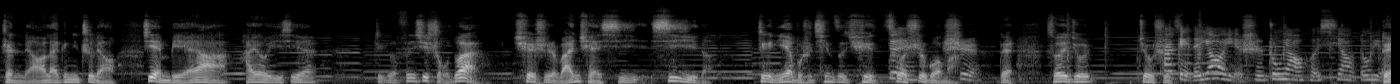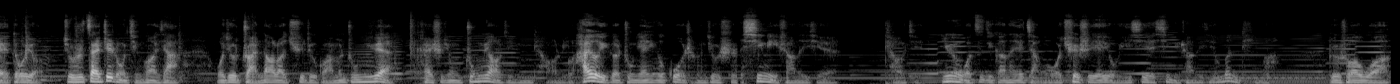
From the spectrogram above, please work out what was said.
诊疗来给你治疗鉴别啊，还有一些这个分析手段，却是完全西西医的。这个你也不是亲自去测试过嘛？是对，所以就就是他给的药也是中药和西药都有。对，都有嗯。就是在这种情况下，我就转到了去这个广安门中医院，开始用中药进行调理。还有一个中间一个过程，就是心理上的一些调节。因为我自己刚才也讲过，我确实也有一些心理上的一些问题嘛，比如说我。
